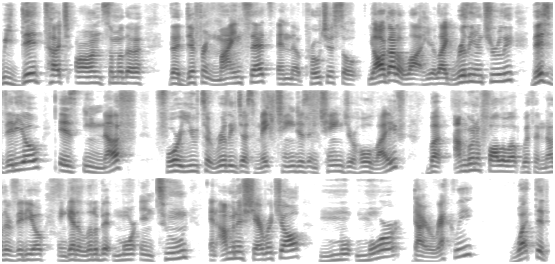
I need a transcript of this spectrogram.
We did touch on some of the the different mindsets and the approaches. So y'all got a lot here. Like really and truly, this video is enough for you to really just make changes and change your whole life. But I'm gonna follow up with another video and get a little bit more in tune. And I'm gonna share with y'all more, directly what did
